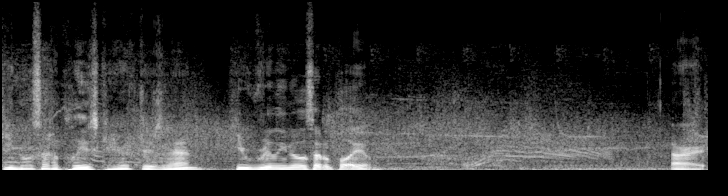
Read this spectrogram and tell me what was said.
He knows how to play his characters, man. He really knows how to play them. Alright.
